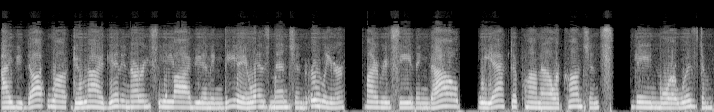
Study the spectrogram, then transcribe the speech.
ID. What do I get in RECI beginning DAO as mentioned earlier, by receiving Tao, we act upon our conscience, gain more wisdom,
